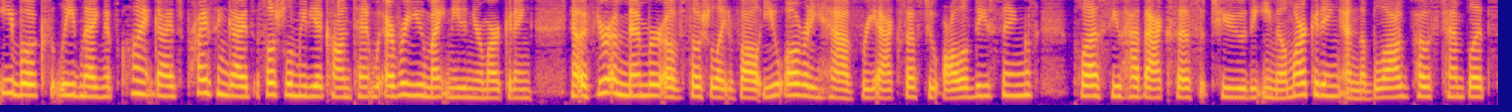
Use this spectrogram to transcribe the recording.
ebooks, lead magnets, client guides, pricing guides, social media content, whatever you might need in your marketing. Now, if you're a member of Socialite Vault, you already have free access to all of these things. Plus, you have access to the email marketing and the blog post templates,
